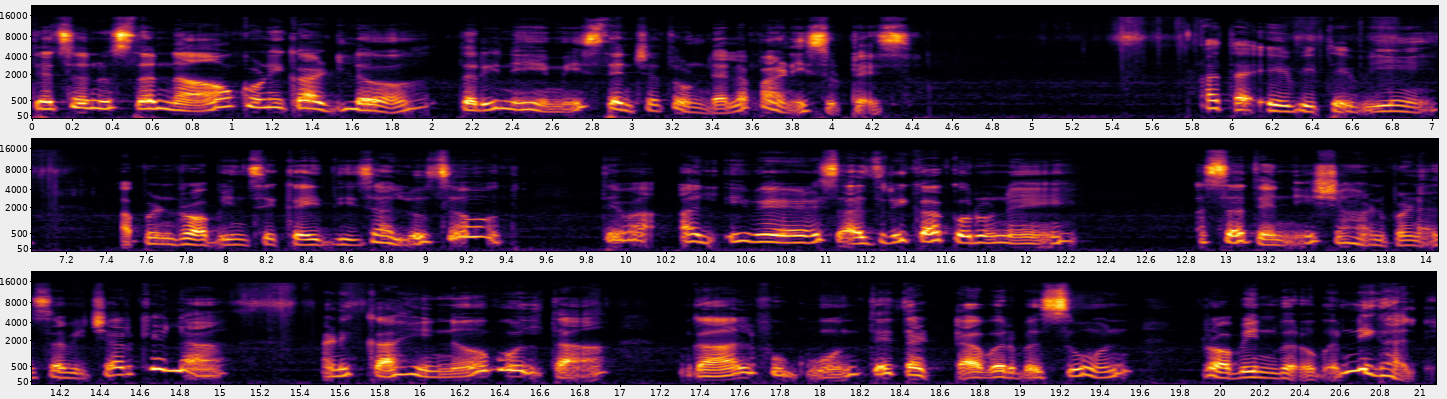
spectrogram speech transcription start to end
त्याचं नुसतं नाव कोणी काढलं तरी नेहमीच त्यांच्या तोंडाला पाणी सुटायचं. आता एवी तेवी आपण रॉबिनचे कैदी झालोच आहोत. तेव्हा आली वेळ साजरी का करू नये? असा त्यांनी शहाणपणाचा विचार केला आणि काही न बोलता गाल फुगवून ते तट्टावर बसून रॉबिनबरोबर निघाले.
